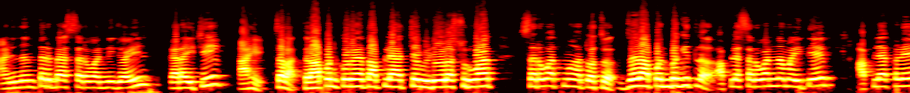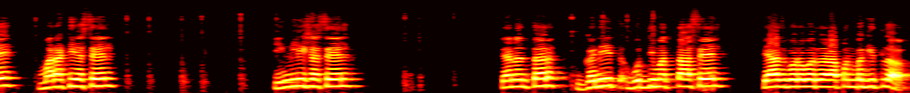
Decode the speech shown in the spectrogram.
आणि नंतर बॅच सर्वांनी जॉईन करायची आहे. चला तर आपण करूयात आपल्या आजच्या व्हिडिओला सुरुवात. सर्वात महत्वाचं जर आपण बघितलं आपल्या सर्वांना माहिती आहे आपल्याकडे मराठी असेल इंग्लिश असेल त्यानंतर गणित बुद्धिमत्ता असेल त्याचबरोबर जर आपण बघितलं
